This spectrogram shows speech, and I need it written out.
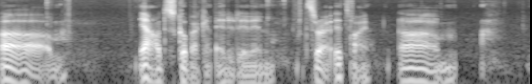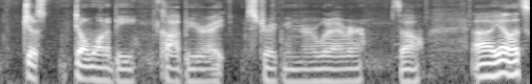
um, yeah, I'll just go back and edit it in. It's right. It's fine. Um, just don't want to be copyright stricken or whatever. So, uh, yeah, let's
